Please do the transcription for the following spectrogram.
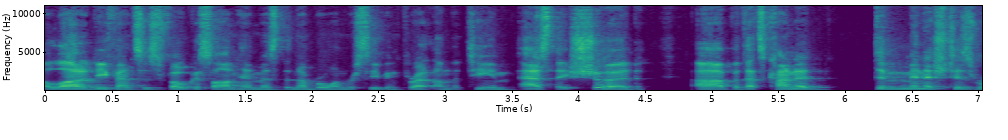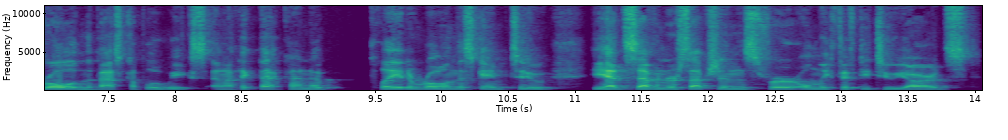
a lot of defenses focus on him as the number one receiving threat on the team, as they should. Uh, but that's kind of diminished his role in the past couple of weeks. And I think that kind of played a role in this game too. He had seven receptions for only 52 yards.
